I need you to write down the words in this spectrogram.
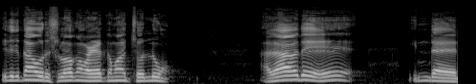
இதுக்கு தான் ஒரு ஸ்லோகம் வழக்கமாக சொல்லுவோம். அதாவது இந்த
